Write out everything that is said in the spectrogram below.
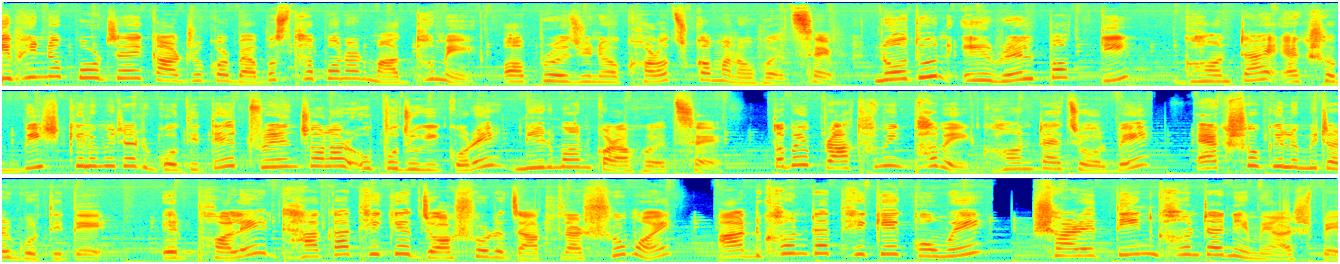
বিভিন্ন পর্যায়ে কার্যকর ব্যবস্থাপনার মাধ্যমে অপ্রয়োজনীয় খরচ কমানো হয়েছে। নতুন এই রেলপথটি ঘন্টায় একশো বিশ কিলোমিটার গতিতে ট্রেন চলার উপযোগী করে নির্মাণ করা হয়েছে। তবে প্রাথমিকভাবে ঘন্টায় চলবে একশো কিলোমিটার গতিতে। এর ফলে ঢাকা থেকে যশোর যাত্রার সময় আট ঘণ্টা থেকে কমে সাড়ে তিন ঘন্টায় নেমে আসবে।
